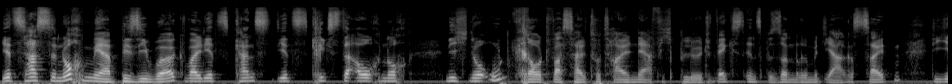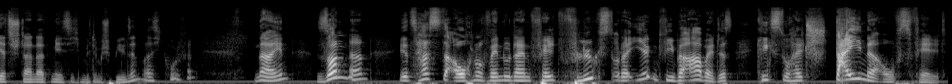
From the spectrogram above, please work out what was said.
Jetzt hast du noch mehr Busy Work, weil jetzt kannst, jetzt kriegst du auch noch nicht nur Unkraut, was halt total nervig blöd wächst, insbesondere mit Jahreszeiten, die jetzt standardmäßig mit im Spiel sind, was ich cool finde. Nein, sondern jetzt hast du auch noch, wenn du dein Feld pflügst oder irgendwie bearbeitest, kriegst du halt Steine aufs Feld.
